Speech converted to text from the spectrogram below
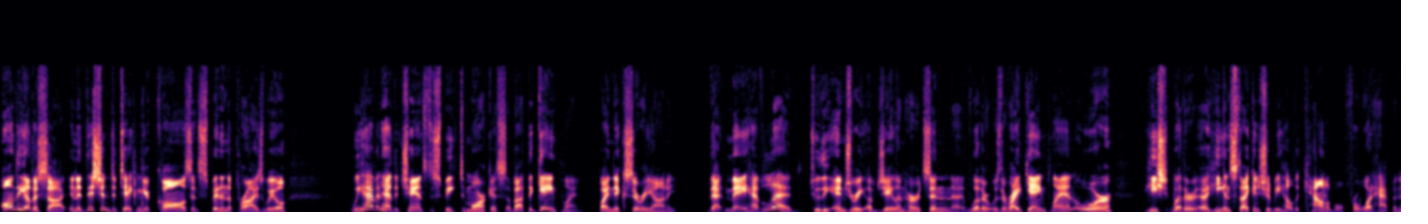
On the other side, in addition to taking your calls and spinning the prize wheel, we haven't had the chance to speak to Marcus about the game plan by Nick Sirianni that may have led to the injury of Jalen Hurts, and uh, whether it was the right game plan or he sh- whether uh, he and Steichen should be held accountable for what happened.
